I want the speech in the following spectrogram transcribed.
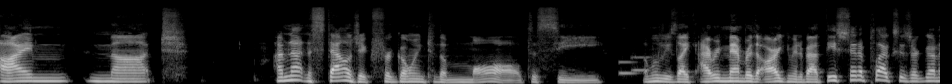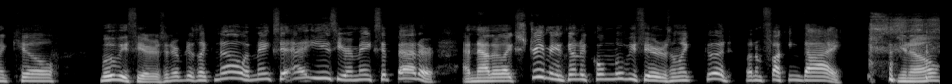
I'm not, I'm not nostalgic for going to the mall to see a movie's like I remember the argument about these cineplexes are going to kill movie theaters, and everybody's like, no, it makes it uh, easier, it makes it better. And now they're like, streaming is going to kill movie theaters. I'm like, good, let them fucking die. You know,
